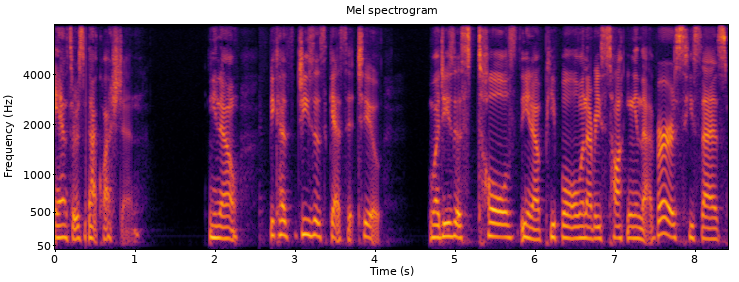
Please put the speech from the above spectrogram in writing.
answers that question. You know, because Jesus gets it too. What Jesus tells, you know, people whenever he's talking in that verse, he says,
